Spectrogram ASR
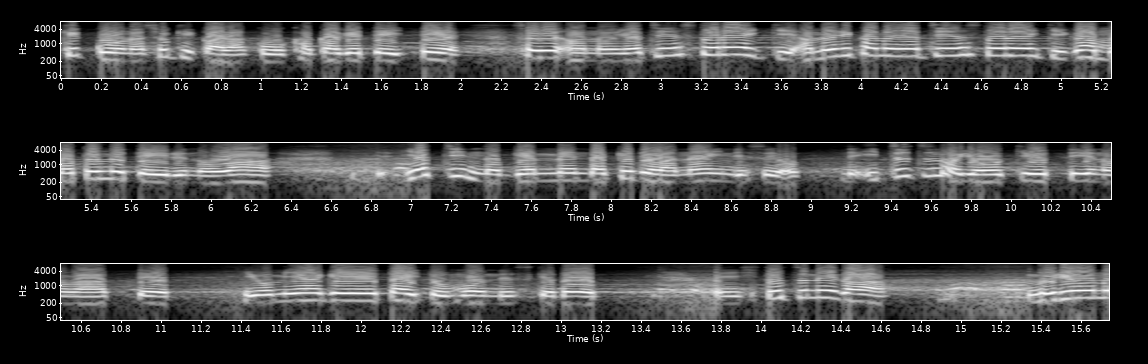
結構な初期からこう掲げていて、それ、あの、家賃ストライキ、アメリカの家賃ストライキが求めているのは、家賃の減免だけではないんですよ。で、5つの要求っていうのがあって、読み上げたいと思うんですけど、え、1つ目が無料の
